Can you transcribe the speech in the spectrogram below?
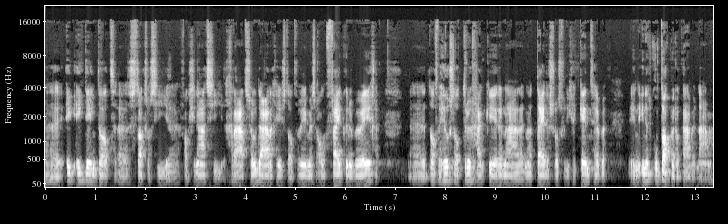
Uh, ik, ik, denk dat uh, straks als die vaccinatiegraad zodanig is dat we weer met z'n allen vrij kunnen bewegen, dat we heel snel terug gaan keren naar, naar tijden zoals we die gekend hebben. In, in het contact met elkaar met name.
